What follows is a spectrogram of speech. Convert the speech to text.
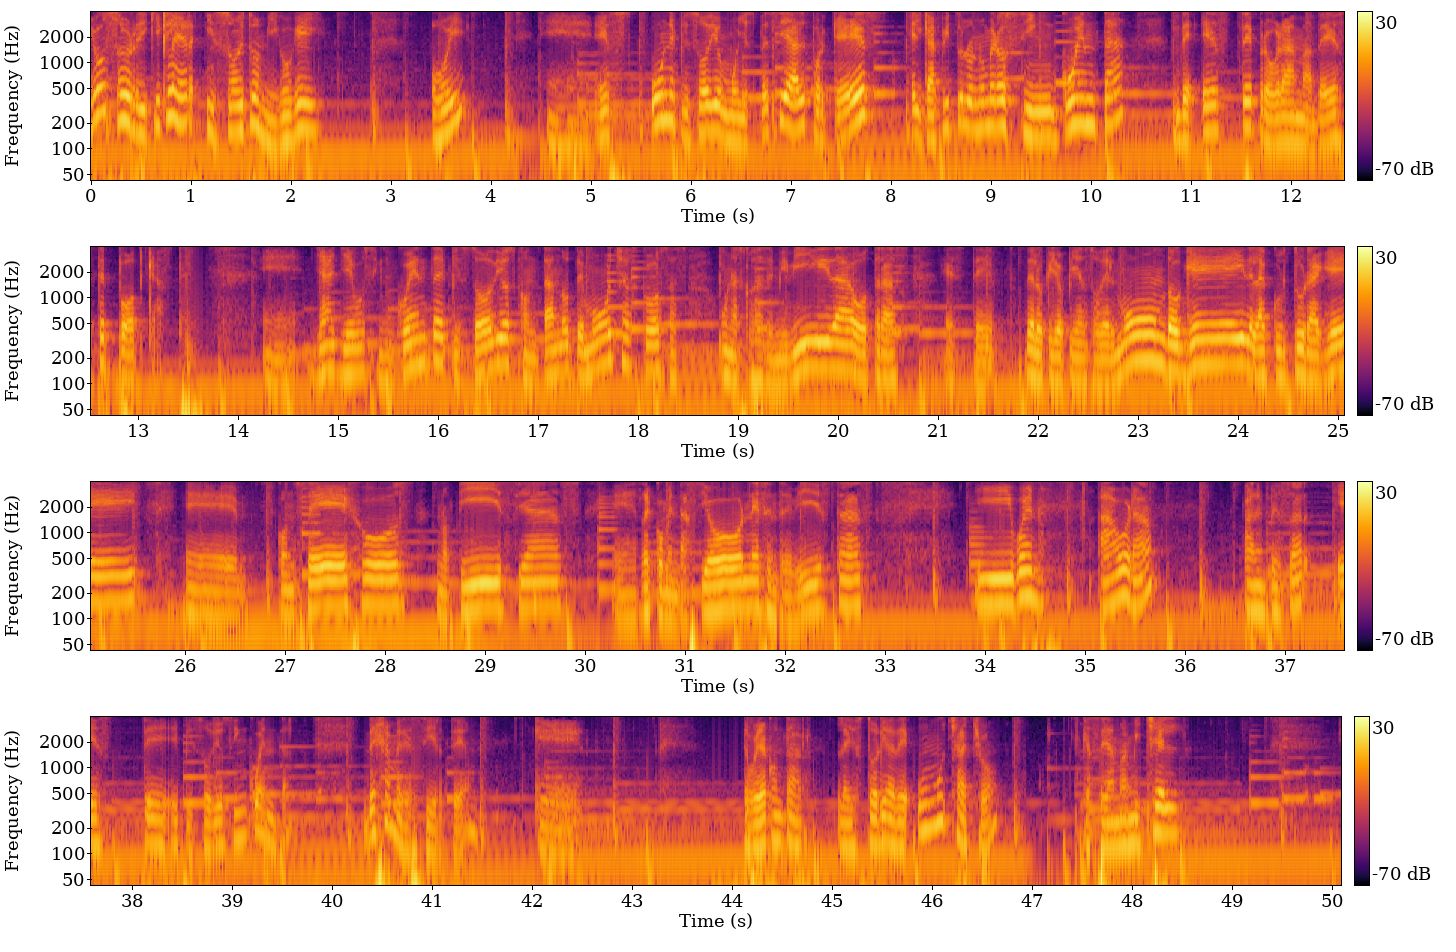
Yo soy Ricky Claire y soy tu amigo gay. Hoy eh, es un episodio muy especial porque es el capítulo número 50 de este programa, de este podcast. Eh, ya llevo 50 episodios contándote muchas cosas, unas cosas de mi vida, otras este, de lo que yo pienso del mundo gay, de la cultura gay, eh, consejos, noticias, eh, recomendaciones, entrevistas. Y bueno, ahora, para empezar este episodio 50, déjame decirte que te voy a contar la historia de un muchacho que se llama Michel.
